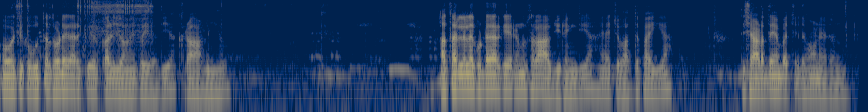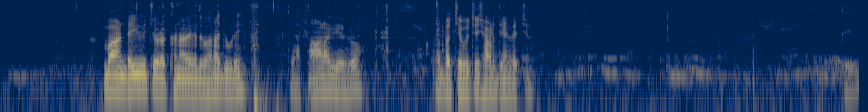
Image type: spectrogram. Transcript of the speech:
ਉਹ ਚ ਕਬੂਤਰ ਥੋੜੇ ਕਰਕੇ ਕਲੀ ਆਉਣੀ ਪਈ ਵਧੀਆ, ਖਰਾਬ ਨਹੀਂ ਉਹ। ਆ ਥੱਲੇ ਵਾਲਾ ਖੁੱਡਾ ਕਰਕੇ ਇਹਨੂੰ ਸਲਾਬ ਜੀ ਰਹਿੰਦੀ ਆ, ਇਹ ਚ ਵੱਧ ਪਾਈ ਆ। ਤੇ ਛੱਡਦੇ ਆ ਬੱਚੇ ਦਿਖਾਉਣੇ ਆ ਤੁਹਾਨੂੰ। ਬਾਂਡੇ ਵੀ ਵਿੱਚੋਂ ਰੱਖਣ ਵਾਲੇ ਦੁਬਾਰਾ ਜੋੜੇ। ਤੇ ਆ ਤਾਂ ਵਾਲਾ ਵੀ ਵੇਖ ਲਓ ਤੇ ਬੱਚੇ ਬੁੱਚੇ ਛੱਡਦੇ ਆ ਵਿੱਚ। ਤੇ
